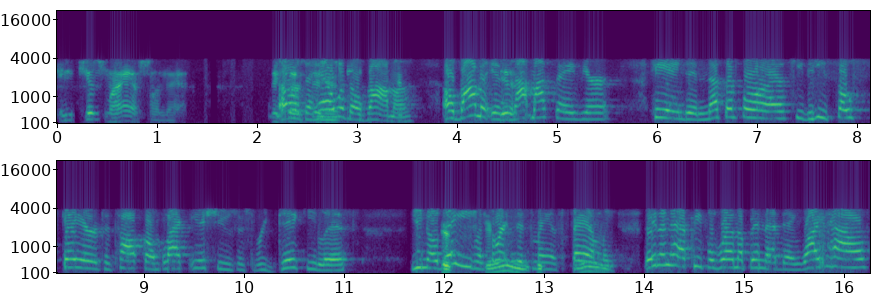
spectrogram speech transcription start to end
he kissed my ass on that. Oh, the hell with Obama. Obama is Yeah. not my savior. He ain't did nothing for us. He he's so scared to talk on black issues. It's ridiculous. You know, they even threatened this man's family. They didn't have people run up in that dang White House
